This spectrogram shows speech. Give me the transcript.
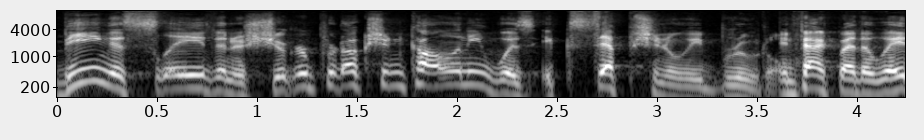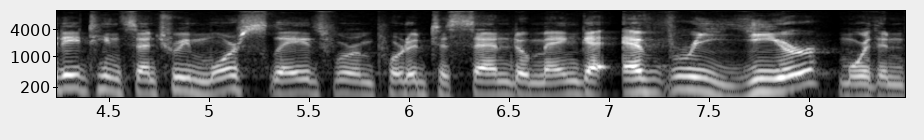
being a slave in a sugar production colony was exceptionally brutal. In fact, by the late 18th century, more slaves were imported to San Domingo every year, more than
